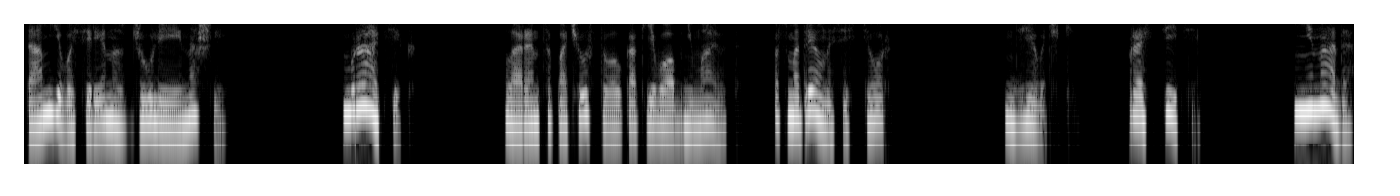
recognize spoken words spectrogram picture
Там его сирена с Джулией нашли. «Братик!» Лоренцо почувствовал, как его обнимают, посмотрел на сестер. «Девочки, простите». «Не надо»,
